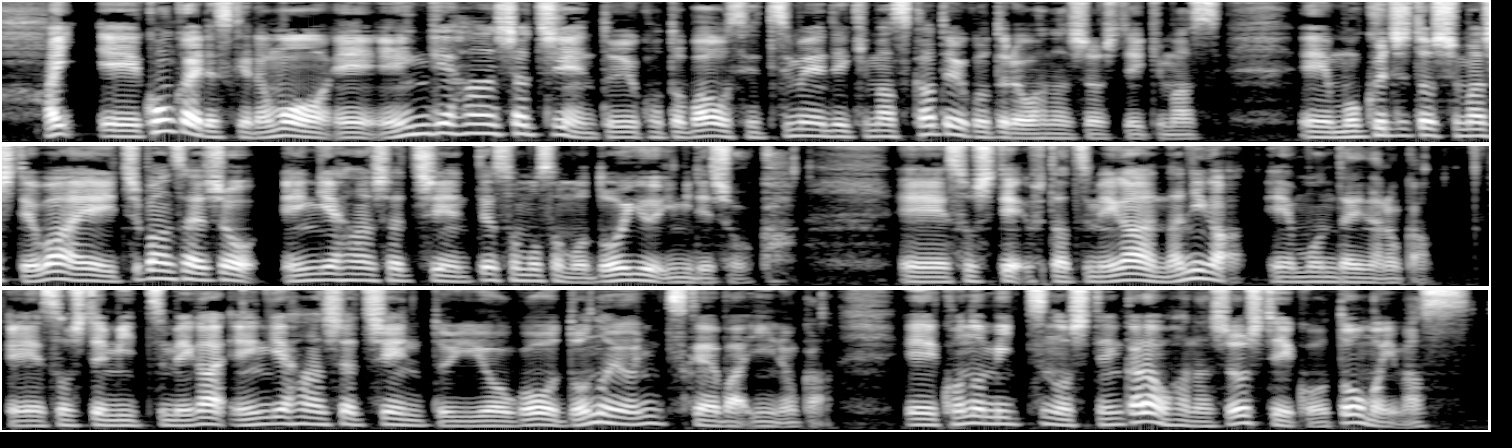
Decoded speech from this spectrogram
はい、えー今回ですけども、えー、演技反射遅延という言葉を説明できますかということでお話をしていきます。えー目次としましては、えー一番最初、演技反射遅延ってそもそもどういう意味でしょうか。えーそして二つ目が何が、え問題なのか。えーそして三つ目が演技反射遅延という用語をどのように使えばいいのか。えーこの三つの視点からお話をしていこうと思います。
